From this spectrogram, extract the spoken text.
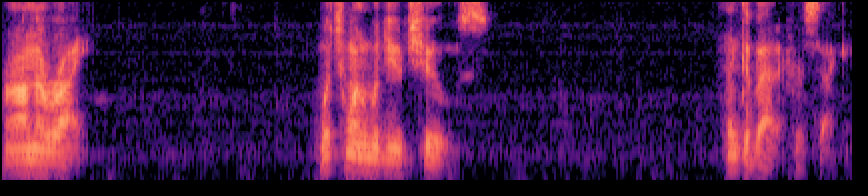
or on the right? Which one would you choose? Think about it for a second.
